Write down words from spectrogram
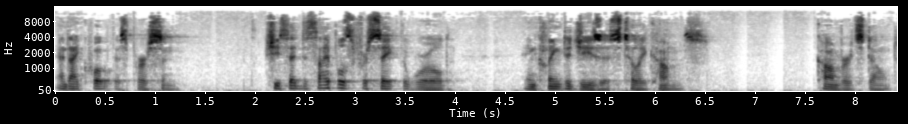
And I quote this person. She said, Disciples forsake the world and cling to Jesus till he comes. Converts don't.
